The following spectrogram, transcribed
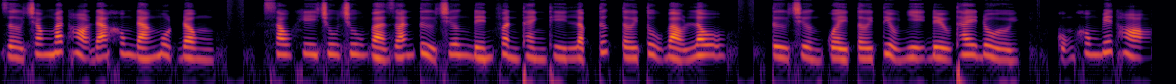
giờ trong mắt họ đã không đáng một đồng. Sau khi Chu Chu và Doãn Tử Trương đến phần thành thì lập tức tới tủ bảo lâu. Từ trưởng quầy tới tiểu nhị đều thay đổi, cũng không biết họ.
